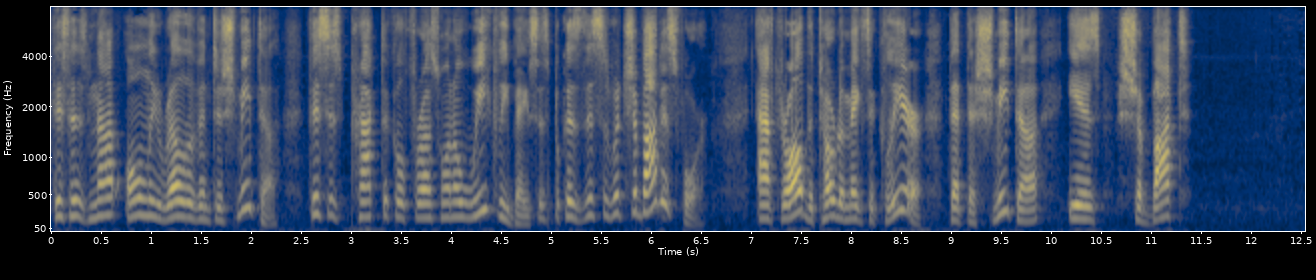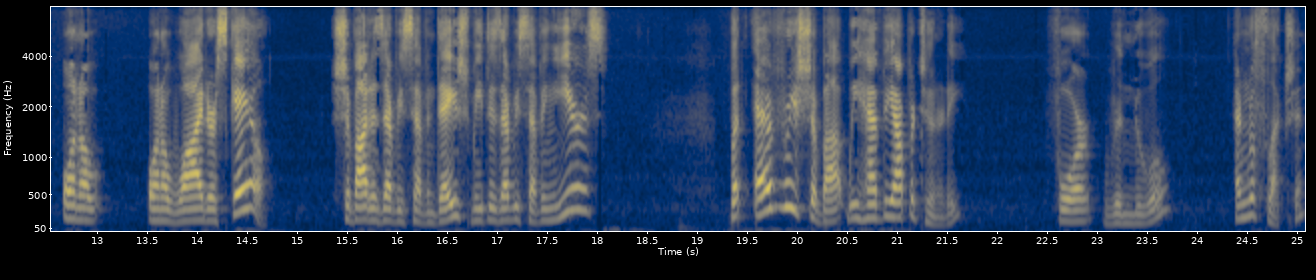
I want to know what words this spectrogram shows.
this is not only relevant to Shemitah, this is practical for us on a weekly basis because this is what Shabbat is for. After all, the Torah makes it clear that the Shemitah is Shabbat on a, on a wider scale. Shabbat is every seven days, Shemitah is every seven years. But every Shabbat, we have the opportunity for renewal and reflection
